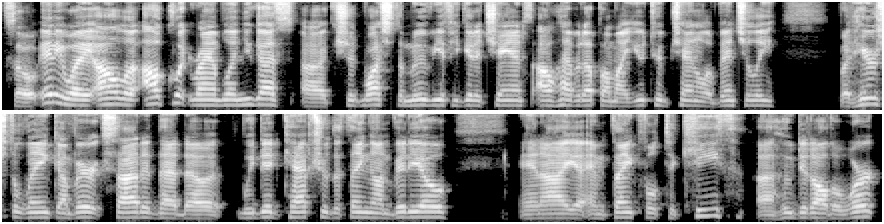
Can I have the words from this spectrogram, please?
So anyway, I'll uh, I'll quit rambling. You guys uh, should watch the movie if you get a chance. I'll have it up on my YouTube channel eventually. But here's the link. I'm very excited that uh, we did capture the thing on video, and I am thankful to Keith who did all the work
